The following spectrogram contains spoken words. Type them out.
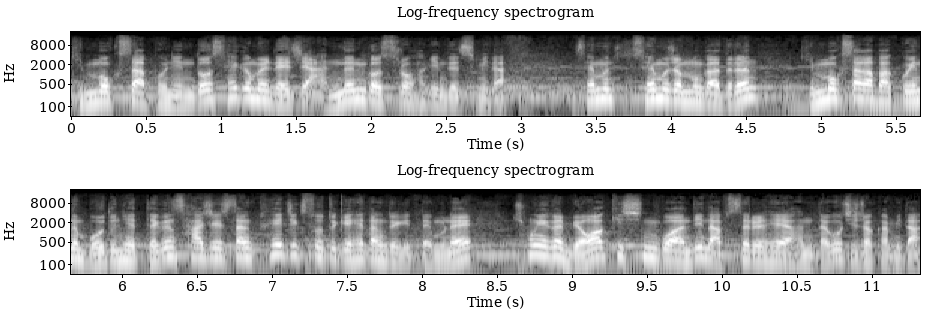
김 목사 본인도 세금을 내지 않는 것으로 확인됐습니다. 세무, 세무 전문가들은 김 목사가 받고 있는 모든 혜택은 사실상 퇴직 소득에 해당되기 때문에 총액을 명확히 신고한 뒤 납세를 해야 한다고 지적합니다.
